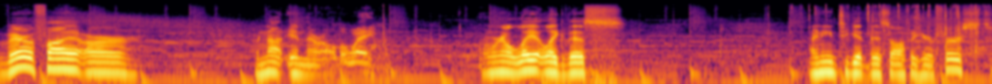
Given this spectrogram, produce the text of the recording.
verify our... We're not in there all the way. And we're going to lay it like this. I need to get this off of here first.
